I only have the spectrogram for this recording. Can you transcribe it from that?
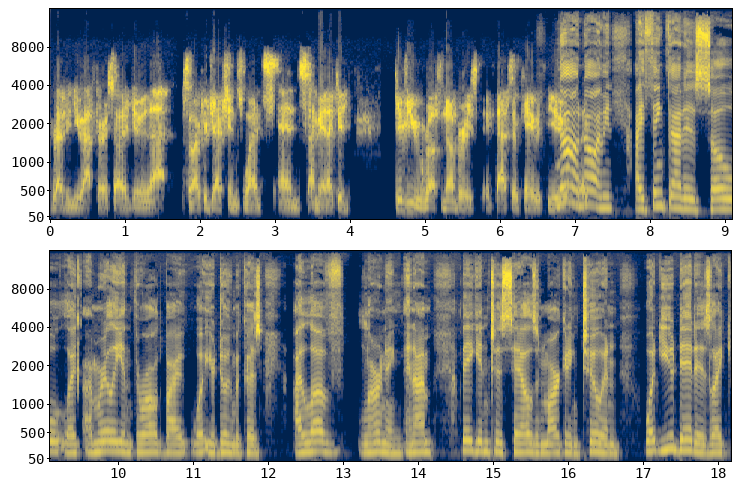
revenue after I started doing that. So my projections went, and I mean, I could give you rough numbers if that's okay with you. No, like, no. I mean, I think that is so like I'm really enthralled by what you're doing because I love learning and I'm big into sales and marketing too. And what you did is like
